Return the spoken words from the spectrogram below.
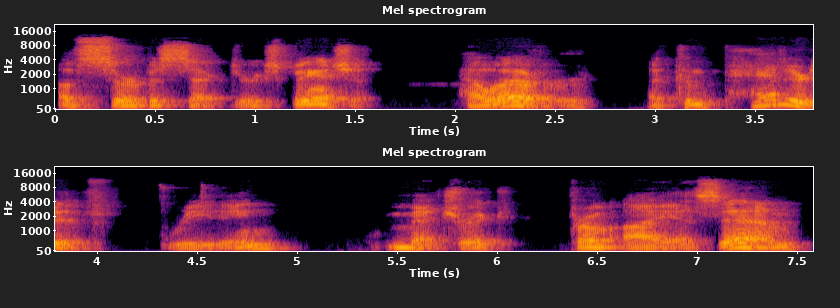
of service sector expansion. However, a competitive reading metric from ISM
